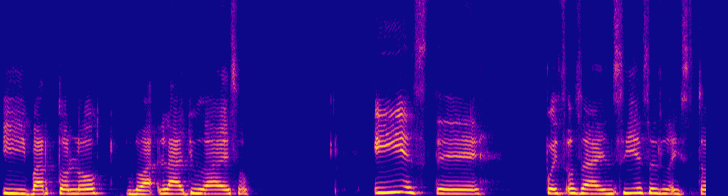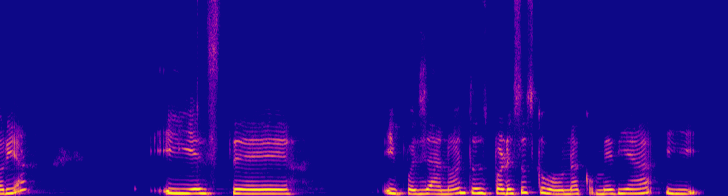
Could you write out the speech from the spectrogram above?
y Bartolo la ayuda a eso. Y este, pues, o sea, en sí esa es la historia. Y este, y pues ya, ¿no? Entonces por eso es como una comedia y,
